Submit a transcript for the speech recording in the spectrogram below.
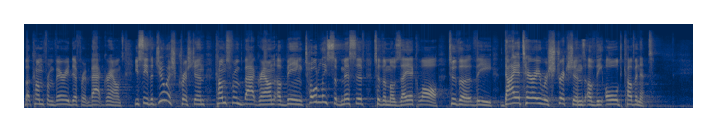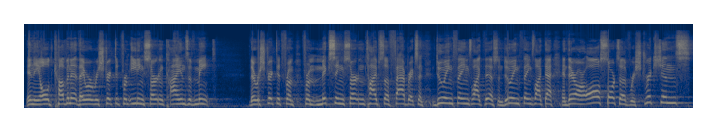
but come from very different backgrounds. You see, the Jewish Christian comes from a background of being totally submissive to the Mosaic law, to the, the dietary restrictions of the Old Covenant. In the Old Covenant, they were restricted from eating certain kinds of meat. They're restricted from, from mixing certain types of fabrics and doing things like this and doing things like that. And there are all sorts of restrictions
